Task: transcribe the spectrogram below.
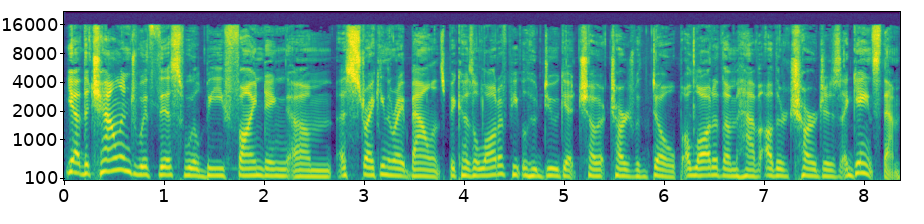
Yeah, the challenge with this will be finding um, striking the right balance because a lot of people who do get ch- charged with dope, a lot of them have other charges against them.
